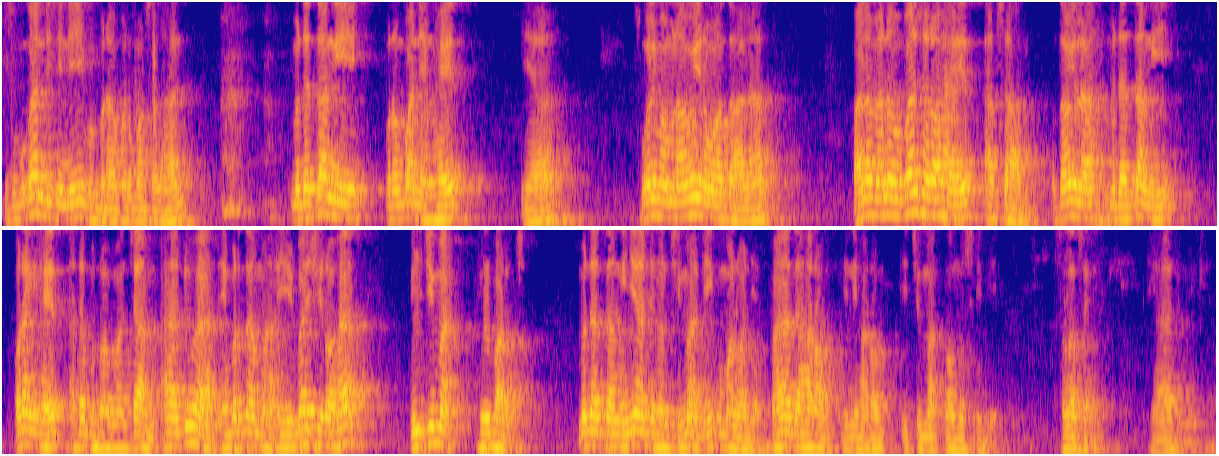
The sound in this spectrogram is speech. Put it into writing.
Disebutkan di sini beberapa permasalahan mendatangi perempuan yang haid ya. Sebagai Imam Nawawi rahimahullah taala, "Falam anna mubasyarah haid aksam." Ketahuilah mendatangi orang yang haid ada beberapa macam. Ahaduha, yang pertama, ayyubashiraha bil jima' fil farj. Mendatanginya dengan jima' di kemaluannya. Fahada haram. Ini haram ijma' kaum muslimin. Selesai. Ya demikian.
